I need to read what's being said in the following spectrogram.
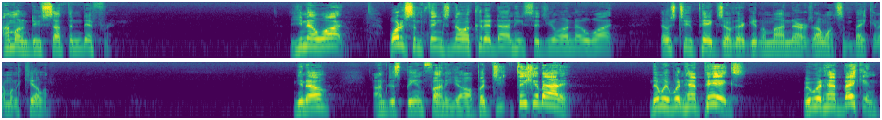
I'm going to do something different. You know what? What are some things Noah could have done? He said, You want to know what? Those two pigs over there getting on my nerves. I want some bacon. I'm going to kill them. You know, I'm just being funny, y'all. But think about it. Then we wouldn't have pigs, we wouldn't have bacon.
